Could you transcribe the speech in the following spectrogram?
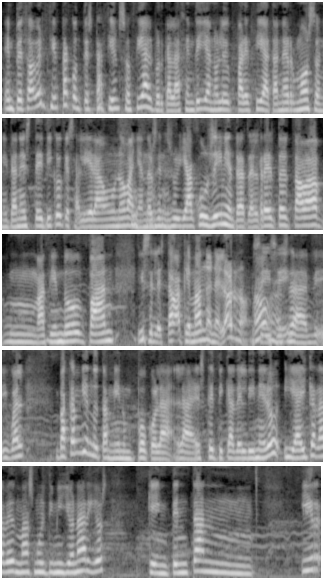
empezó a haber cierta contestación social, porque a la gente ya no le parecía tan hermoso ni tan estético que saliera uno bañándose en su jacuzzi mientras el resto estaba mm, haciendo pan y se le estaba quemando en el horno, ¿no? Sí, sí. O sea, igual va cambiando también un poco la, la estética del dinero y hay cada vez más multimillonarios que intentan ir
